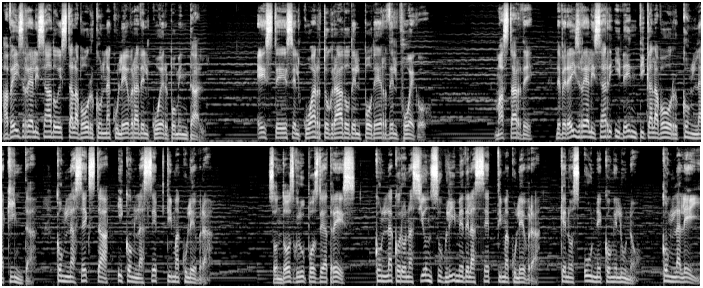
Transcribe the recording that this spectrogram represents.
habéis realizado esta labor con la culebra del cuerpo mental. Este es el cuarto grado del poder del fuego. Más tarde, deberéis realizar idéntica labor con la quinta, con la sexta y con la séptima culebra. Son dos grupos de a tres con la coronación sublime de la séptima culebra que nos une con el uno, con la ley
